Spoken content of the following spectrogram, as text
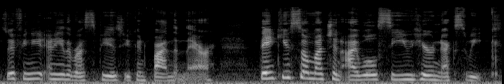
So, if you need any of the recipes, you can find them there. Thank you so much, and I will see you here next week.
